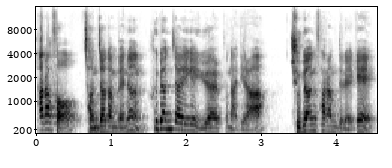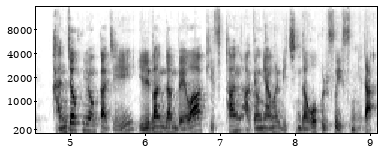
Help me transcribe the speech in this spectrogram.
따라서 전자담배는 흡연자에게 유해할 뿐 아니라 주변 사람들에게 간접 흡연까지 일반 담배와 비슷한 악영향을 미친다고 볼 수 있습니다.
